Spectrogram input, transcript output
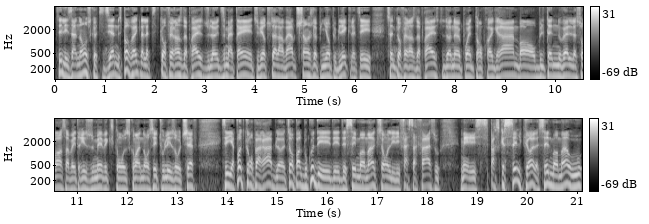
sais, les annonces quotidiennes. mais C'est pas vrai que dans la petite conférence de presse du lundi matin, tu vires tout à l'envers, tu changes l'opinion publique. Là, tu sais, tu fais une conférence de presse, tu donnes un point de ton programme. Bon, au bulletin de nouvelles le soir, ça va être résumé avec ce qu'ont annoncé tous les autres chefs. Il y a pas de comparable. là. On parle beaucoup des, des- de ces moments qui sont les, les face mais parce que c'est le cas. C'est le moment où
